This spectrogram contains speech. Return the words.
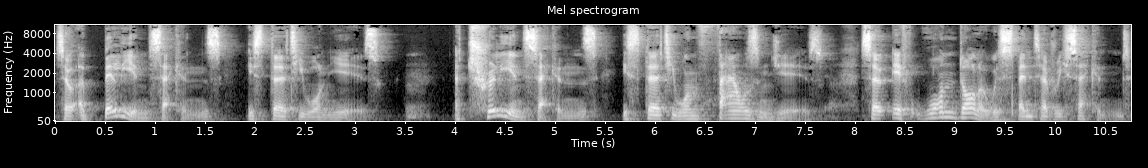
So a billion seconds is 31 years. A trillion seconds is 31,000 years. So if one dollar was spent every second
